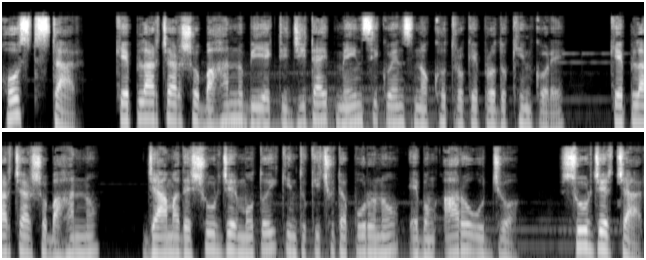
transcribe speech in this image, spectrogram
হোস্ট স্টার, কেপলার চারশো বাহান্ন বি একটি জি টাইপ মেইন সিকোয়েন্স নক্ষত্রকে প্রদক্ষিণ করে, কেপলার চারশো বাহান্ন, যা আমাদের সূর্যের মতোই কিন্তু কিছুটা পুরনো এবং আরও উজ্জ্বল। সূর্যের চার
